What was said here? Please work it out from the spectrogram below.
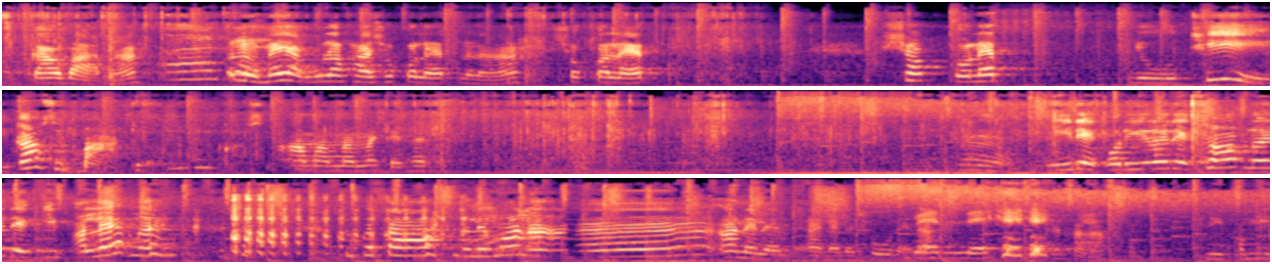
59 บาทนะเออก็เลยแม่อยากรู้ราคาช็อกโกแลตนะนะช็อกโกแลตช็อกโกแลตอยู่ที่ 90 บาททุกคนเอามามามาแกะให้ อืมนี่เด็กพอดีเลยเด็กชอบเลยเด็กหยิบอันแรกเลยตุ๊กตาโดเรมอนอะอ่าอ่าไหนไหนอ่าไหนไหนชูหน่อยเบนะนเลยนะคะนี่เขามี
